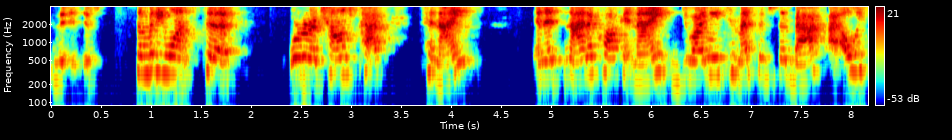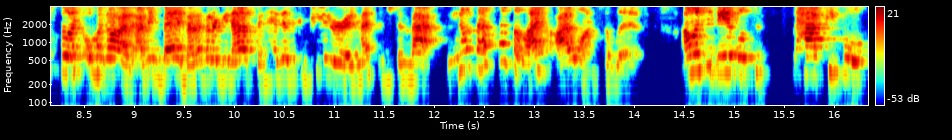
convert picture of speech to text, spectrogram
If somebody wants to order a challenge pack tonight and it's nine o'clock at night, do I need to message them back? I always feel like, oh my God, I'm in bed, but I better get up and head to the computer and message them back. You know? That's not the life I want to live. I want to be able to have people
